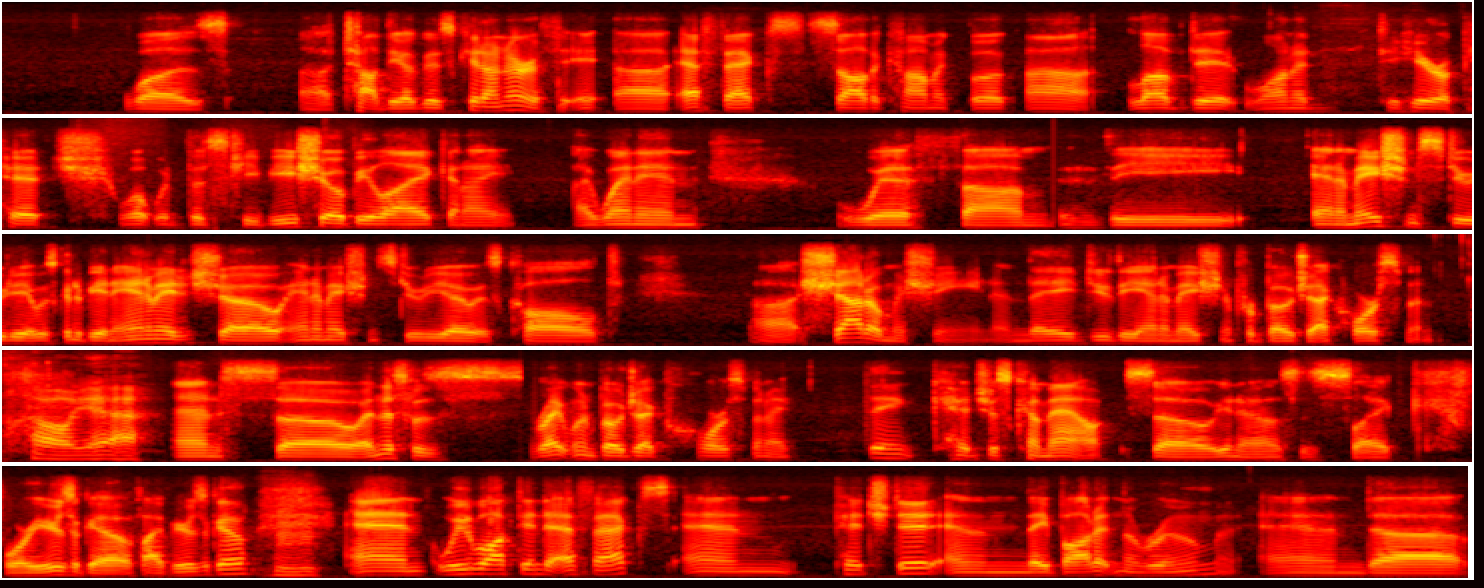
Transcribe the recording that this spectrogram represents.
was uh, Todd the Ugliest Kid on Earth. Uh, FX saw the comic book, uh, loved it, wanted to hear a pitch. What would this TV show be like? And I I went in with um, the animation studio. It was going to be an animated show. Animation studio is called. Uh, Shadow Machine, and they do the animation for BoJack Horseman. Oh yeah. And so, and this was right when BoJack Horseman, I think, had just come out. So, you know, this is like four years ago, five years ago. Mhm. And we walked into FX and pitched it, and they bought it in the room, and uh,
